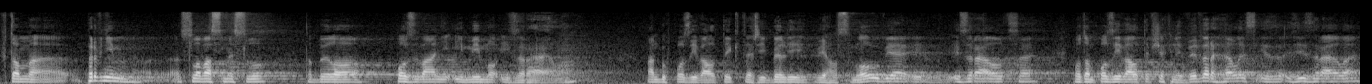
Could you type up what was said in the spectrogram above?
V tom eh, prvním slova smyslu to bylo pozvání i mimo Izrael. Pan Bůh pozýval ty, kteří byli v jeho smlouvě, Izraelce, potom pozýval ty všechny vyvrhely z Izraele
